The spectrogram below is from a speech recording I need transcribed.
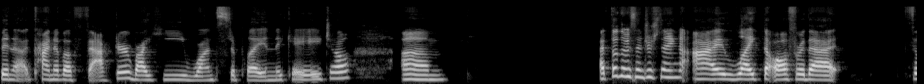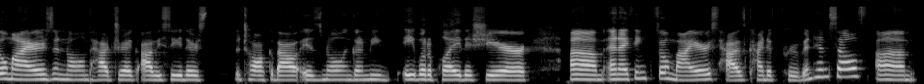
been a kind of a factor why he wants to play in the KHL. Um I thought that was interesting. I like the offer that Phil Myers and Nolan Patrick. Obviously, there's the talk about is Nolan going to be able to play this year? Um, and I think Phil Myers has kind of proven himself um,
